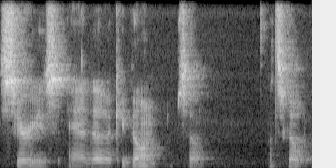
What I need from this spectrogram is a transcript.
series, and uh, keep going. So let's go.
